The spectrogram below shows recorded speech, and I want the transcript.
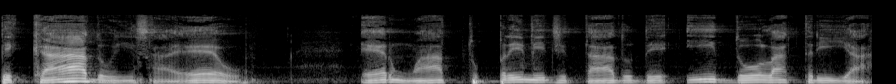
pecado em Israel era um ato premeditado de idolatria.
